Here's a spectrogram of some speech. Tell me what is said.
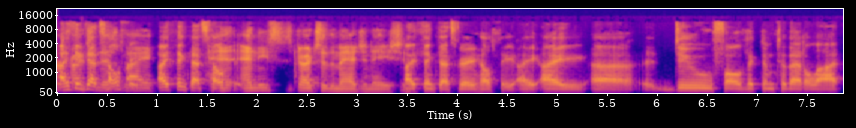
a I think that's healthy. I think that's healthy. Any stretch of the imagination. I think that's very healthy. I I uh, do fall victim to that a lot,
